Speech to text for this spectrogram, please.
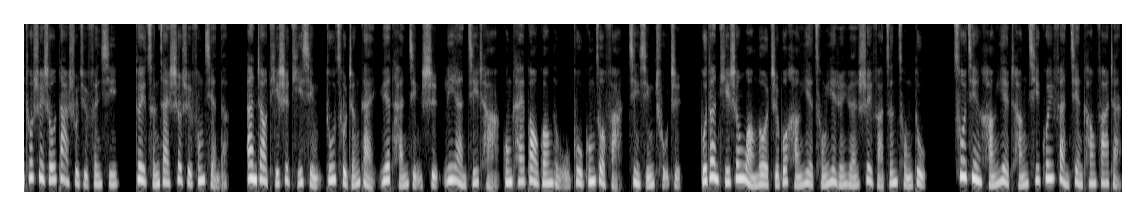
托税收大数据分析，对存在涉税风险的，按照提示、提醒、督促、整改、约谈、警示、立案、稽查、公开曝光的五步工作法进行处置，不断提升网络直播行业从业人员税法遵从度。促进行业长期规范健康发展。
